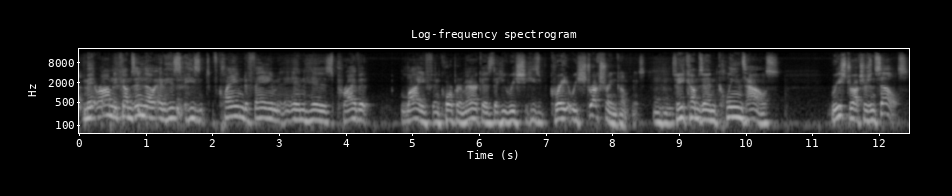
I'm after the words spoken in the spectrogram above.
Mitt Romney comes in though, and his he's claim to fame in his private life in corporate America is that he re, he's great at restructuring companies. So he comes in, cleans house, restructures, and sells.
